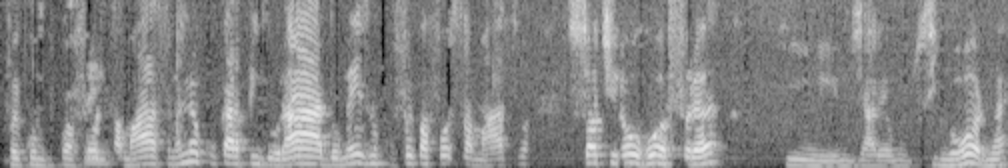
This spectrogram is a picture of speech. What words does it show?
foi com, com a força Sim. máxima, mesmo com o cara pendurado, mesmo foi com a força máxima, só tirou o Juan Fran, que já é um senhor, né?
